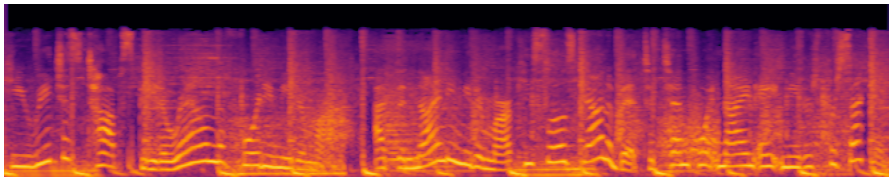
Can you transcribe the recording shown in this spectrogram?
He reaches top speed around the 40 meter mark. At the 90 meter mark, he slows down a bit to 10.98 meters per second.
